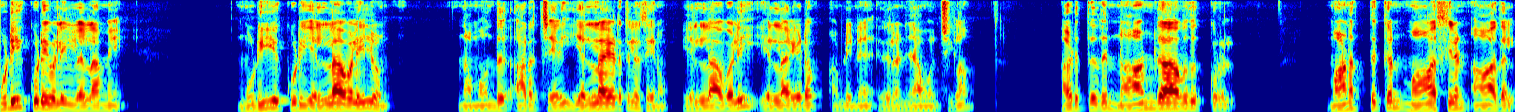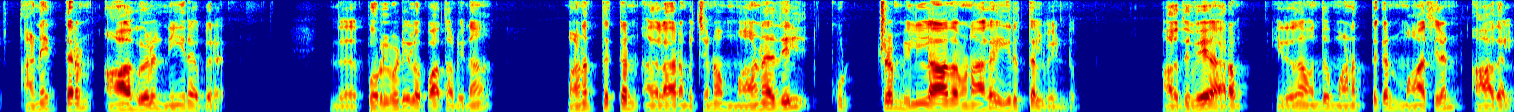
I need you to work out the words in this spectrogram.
முடியக்கூடிய வழிகள் எல்லாமே முடியக்கூடிய எல்லா வழியிலும் நம்ம வந்து அறச்செயலை எல்லா இடத்துலையும் செய்யணும். எல்லா வழி எல்லா இடம் அப்படின்னு இதில் ஞாபகம் வச்சுக்கலாம். அடுத்தது நான்காவது குரல். மனத்துக்கண் மாசிலன் ஆதல். அனைத்தரன் ஆகுல நீரபிற இந்த பொருள் வடிவில் பார்த்தோம் அப்படின்னா மனத்துக்கண் அதில் ஆரம்பித்தோம்னா மனதில் குற்றம் இல்லாதவனாக இருத்தல் வேண்டும். அதுவே அறம். இதுதான் வந்து மனத்துக்கண் மாசிலன் ஆதல்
